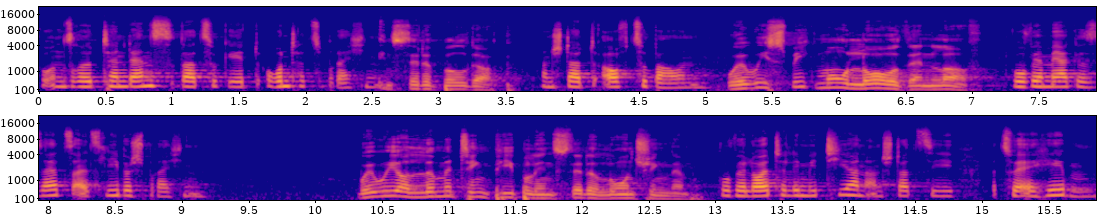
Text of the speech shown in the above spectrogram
wo unsere Tendenz dazu geht, runterzubrechen, instead of build up, anstatt aufzubauen, where we speak more law than love, wo wir mehr Gesetz als Liebe sprechen, where we are limiting people instead of launching them. wo wir Leute limitieren, anstatt sie zu erheben.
